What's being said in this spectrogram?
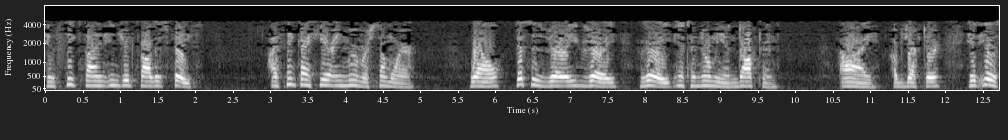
and seek thine injured father's face. I think I hear a murmur somewhere. Well, this is very, very, very antinomian doctrine. Ay, objector, it is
